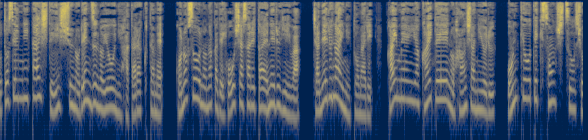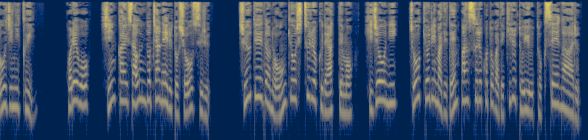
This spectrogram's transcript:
音線に対して一種のレンズのように働くため、この層の中で放射されたエネルギーは、チャネル内に止まり、海面や海底への反射による音響的損失を生じにくい。これを深海サウンドチャネルと称する。中程度の音響出力であっても、非常に長距離まで伝播することができるという特性がある。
